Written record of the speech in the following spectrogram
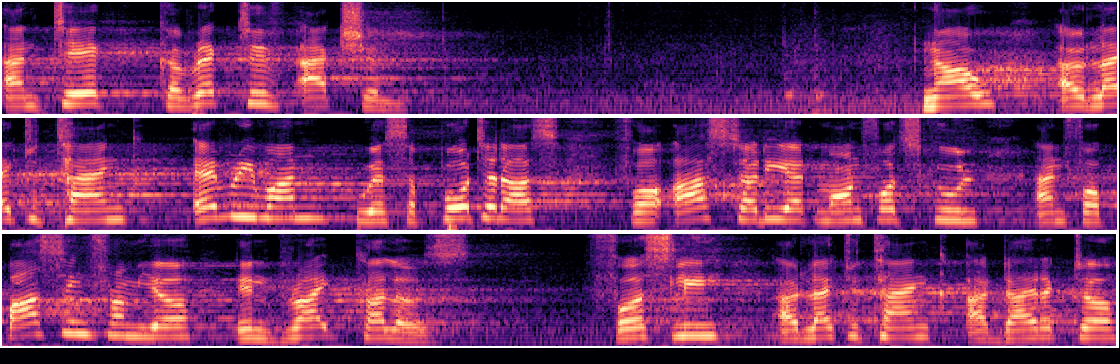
and take corrective action. Now, I would like to thank everyone who has supported us for our study at Montfort School and for passing from here in bright colors. Firstly, I would like to thank our director,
